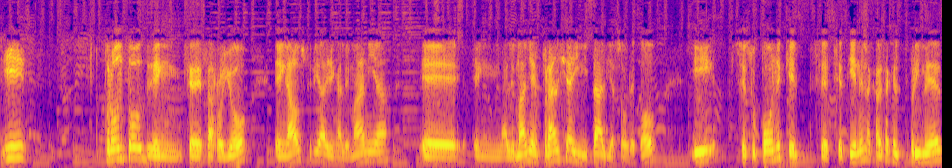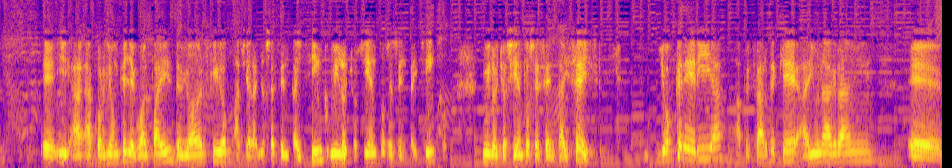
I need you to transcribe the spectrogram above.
y pronto se desarrolló en Austria y en Alemania eh, en Alemania, en Francia y en Italia sobre todo, y se supone que se, tiene en la cabeza que el primer eh, y acordeón que llegó al país debió haber sido hacia el año 65, 1865, 1866. Yo creería, a pesar de que hay una gran, eh,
